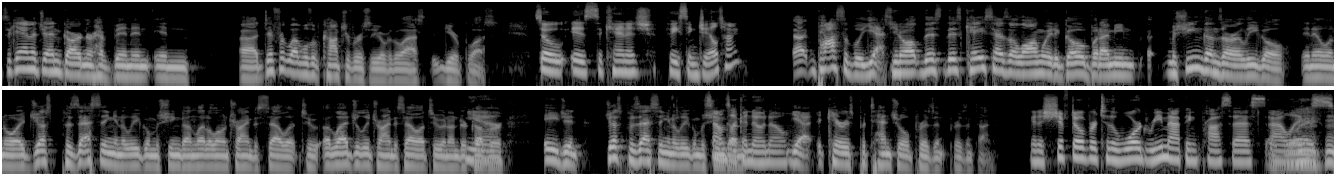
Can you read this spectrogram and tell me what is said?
Sikanich and Gardiner have been in in uh, different levels of controversy over the last year plus. So is Sikanich facing jail time? Uh, possibly, yes. You know, this this case has a long way to go, but I mean, machine guns are illegal in Illinois. Just possessing an illegal machine gun, let alone trying to sell it to allegedly trying to sell it to an undercover Yeah. agent, just possessing an illegal machine Sounds gun like a no-no. Yeah, it carries potential prison prison time. Going to shift over to the ward remapping process, Oh, Alex.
